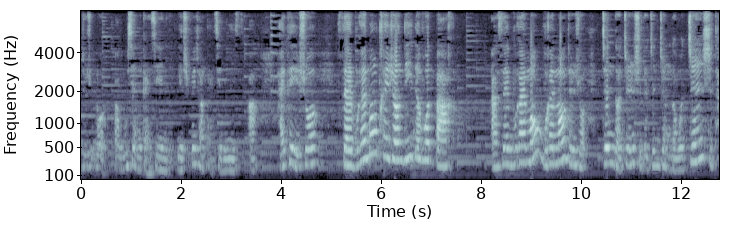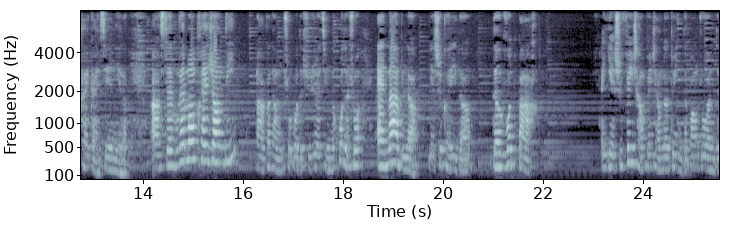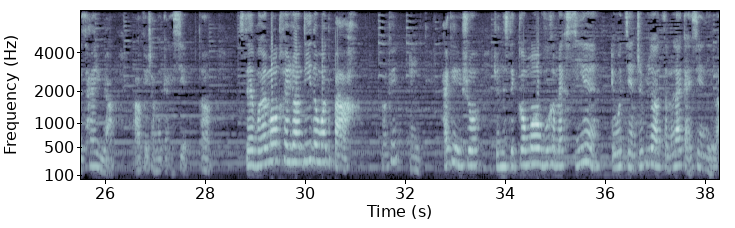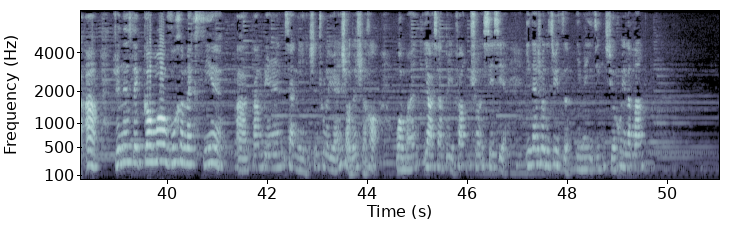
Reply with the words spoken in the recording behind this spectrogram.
就是我啊无限的感谢你，也是非常感谢的意思啊。还可以说 c'est vraiment très gentil de votre part，啊，c'est vraiment，vraiment 就是说。真的，真实的，真正的，我真是太感谢你了啊！C'est vraiment très gentil 啊！刚才我们说过的是热情的，或者说 aimable 也是可以的。The w o o d b a r 也是非常非常的对你的帮助啊，你的参与啊啊，非常的感谢啊！C'est vraiment très gentil de votre part。OK，嗯，还可以说 Je ne sais comment vous remercier。哎，我简直不知道怎么来感谢你了啊！Je ne sais comment vous remercier 啊！当别人向你伸出了援手的时候，我们要向对方说谢谢。应该说的句子，你们已经学会了吗？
